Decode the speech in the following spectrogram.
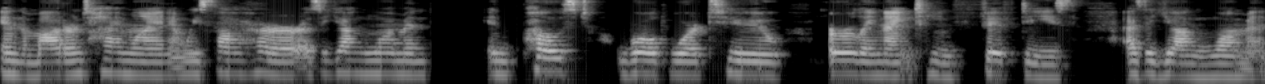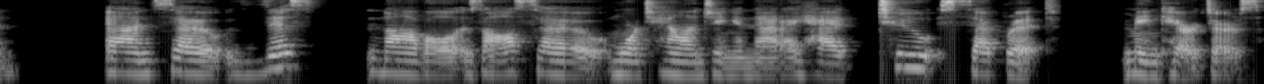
in the modern timeline, and we saw her as a young woman in post World War II, early 1950s as a young woman. And so this novel is also more challenging in that I had two separate main characters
